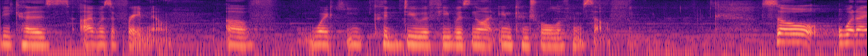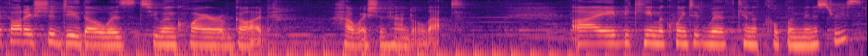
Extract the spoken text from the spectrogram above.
because I was afraid now of what he could do if he was not in control of himself. So what I thought I should do though was to inquire of God how I should handle that. I became acquainted with Kenneth Copeland Ministries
